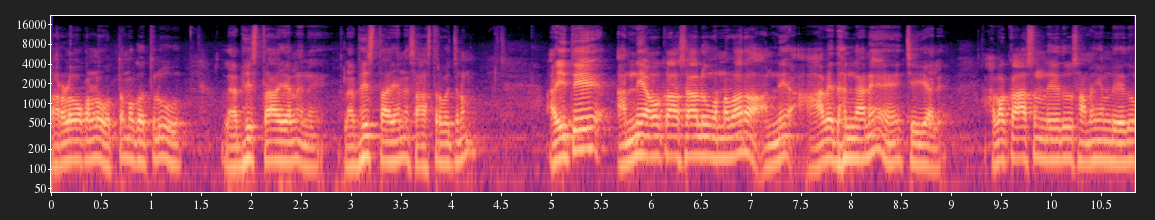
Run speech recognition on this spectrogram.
పరలోకంలో ఉత్తమ గతులు లభిస్తాయని లభిస్తాయని శాస్త్రవచనం. అయితే అన్ని అవకాశాలు ఉన్నవారు అన్ని ఆ విధంగానే చేయాలి. అవకాశం లేదు సమయం లేదు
